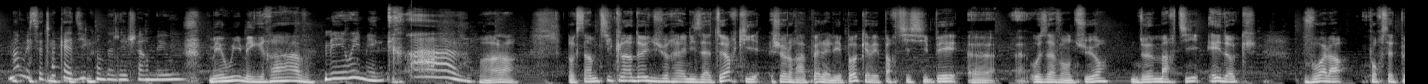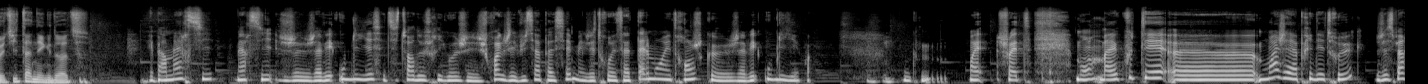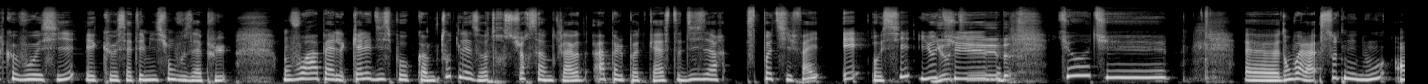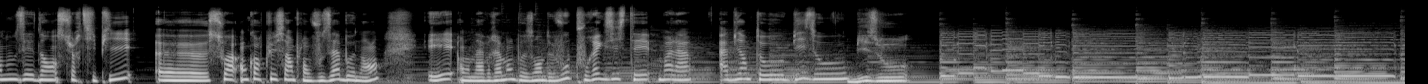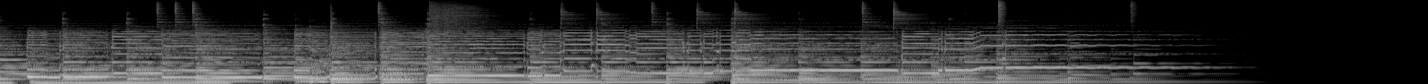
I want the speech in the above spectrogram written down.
Non, mais c'est toi qui as dit qu'on allait faire mais oui. Mais oui, mais grave Mais oui, mais grave Voilà. Donc c'est un petit clin d'œil du réalisateur qui, je le rappelle à l'époque, avait participé euh, aux aventures de Marty et Doc. Voilà pour cette petite anecdote. Eh ben merci, merci. J'avais oublié cette histoire de frigo. Je crois que j'ai vu ça passer, mais j'ai trouvé ça tellement étrange que j'avais oublié. Quoi. Donc, ouais, chouette. Bon, bah écoutez, euh, moi j'ai appris des trucs. J'espère que vous aussi et que cette émission vous a plu. On vous rappelle qu'elle est dispo comme toutes les autres sur SoundCloud, Apple Podcast, Deezer, Spotify et aussi YouTube. YouTube. Euh, donc voilà, soutenez-nous en nous aidant sur Tipeee, euh, soit encore plus simple en vous abonnant. Et on a vraiment besoin de vous pour exister. Voilà, à bientôt, bisous. Bisous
